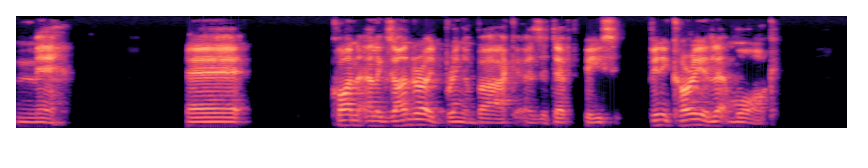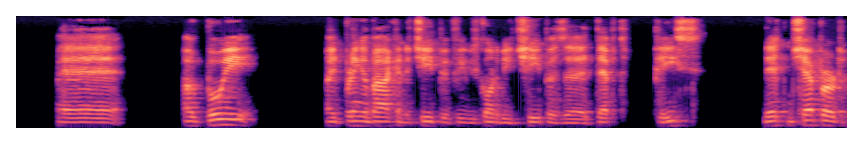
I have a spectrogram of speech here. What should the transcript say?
meh. Uh, Kwon Alexander, I'd bring him back as a depth piece. Vinny Curry, I'd let him walk. Uh, Ogbui, I'd bring him back on the cheap if he was going to be cheap as a depth piece. Nathan Shepherd,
